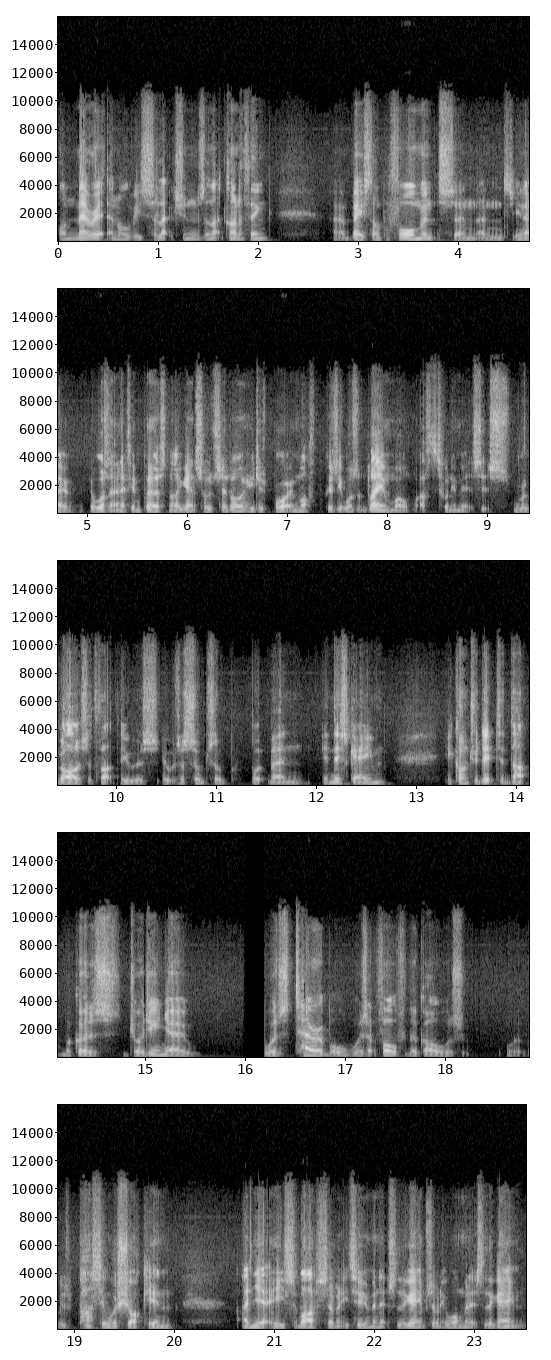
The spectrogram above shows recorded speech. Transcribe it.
on merit and all these selections and that kind of thing. Uh, based on performance, and and you know it wasn't anything personal against Hudson Odoi. He just brought him off because he wasn't playing well after 20 minutes. It's regardless of the fact that he was it was a sub sub. But then in this game, he contradicted that because Jorginho was terrible, was at fault for the goals, his passing was shocking, and yet he survived 72 minutes of the game, 71 minutes of the game.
